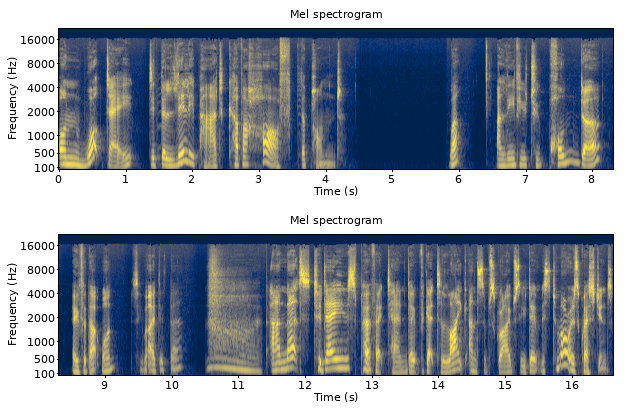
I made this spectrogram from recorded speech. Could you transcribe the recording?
On what day did the lily pad cover half the pond? Well, I'll leave you to ponder over that one. See what I did there? And that's today's Perfect 10. Don't forget to like and subscribe so you don't miss tomorrow's questions.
